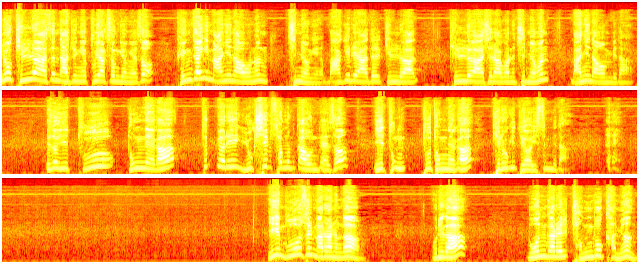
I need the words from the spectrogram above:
요 길르앗은 나중에 구약 성경에서 굉장히 많이 나오는 지명이에요. 마길의 아들 길르앗, 길르앗이라고 하는 지명은 많이 나옵니다. 그래서 이 두 동네가 특별히 60 성읍 가운데서 이 두 동네가 기록이 되어 있습니다. 이게 무엇을 말하는가? 우리가 뭔가를 정복하면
